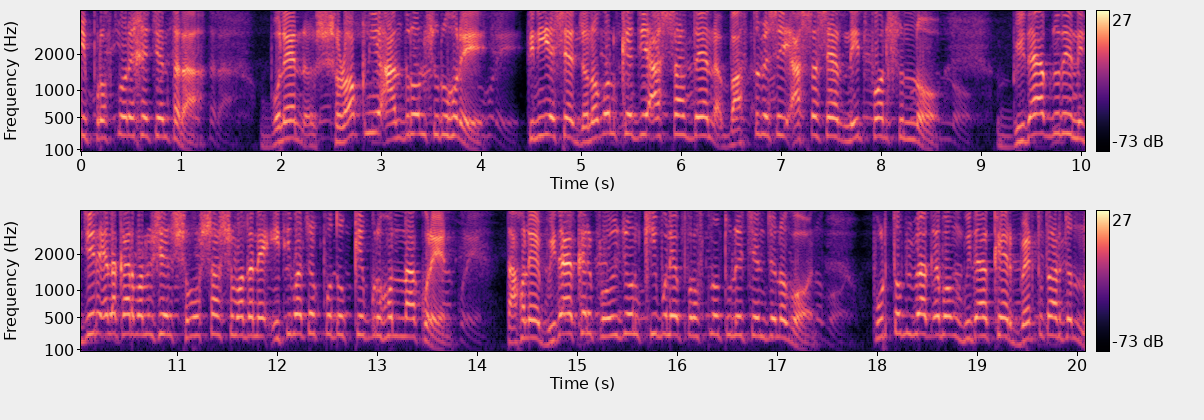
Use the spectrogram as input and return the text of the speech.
এই প্রশ্ন রেখেছেন তারা। বলেন, সড়ক নিয়ে আন্দোলন শুরু হলে তিনি এসে জনগণকে যে আশ্বাস দেন, বাস্তবে সেই আশ্বাসের নিটফল শূন্য। বিধায়ক যদি নিজের এলাকার মানুষের সমস্যার সমাধানে ইতিবাচক পদক্ষেপ গ্রহণ না করেন, তাহলে বিধায়কের প্রয়োজন কি বলে প্রশ্ন তুলেছেন জনগণ, পূর্ত বিভাগ এবং বিধায়কের ব্যর্থতার জন্য।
